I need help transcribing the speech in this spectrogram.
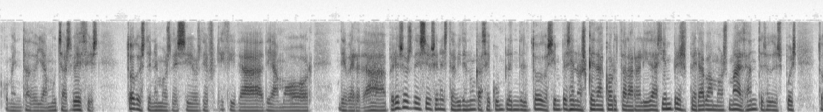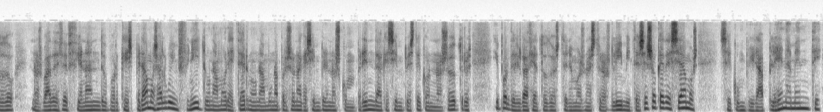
comentado ya muchas veces. Todos tenemos deseos de felicidad, de amor, de verdad, pero esos deseos en esta vida nunca se cumplen del todo, siempre se nos queda corta la realidad, siempre esperábamos más, antes o después. Todo nos va decepcionando porque esperamos algo infinito, un amor eterno, una, una persona que siempre nos comprenda, que siempre esté con nosotros. Y por desgracia todos tenemos nuestros límites. Eso que deseamos se cumplirá plenamente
